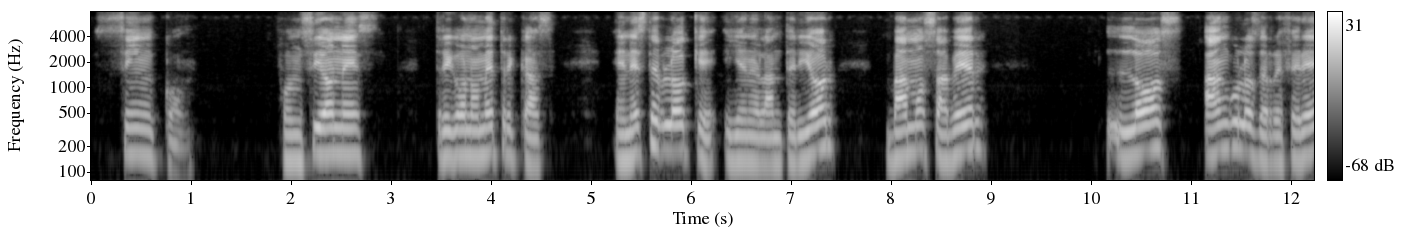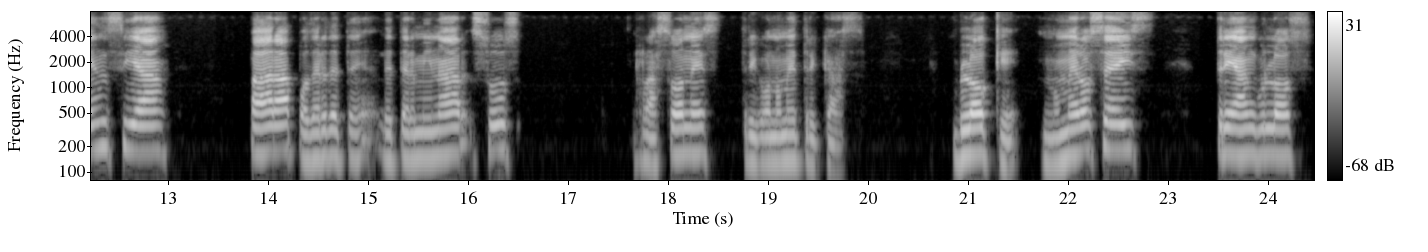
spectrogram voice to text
5. Funciones trigonométricas. En este bloque y en el anterior vamos a ver los ángulos de referencia para poder determinar sus razones trigonométricas. Bloque número 6, triángulos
